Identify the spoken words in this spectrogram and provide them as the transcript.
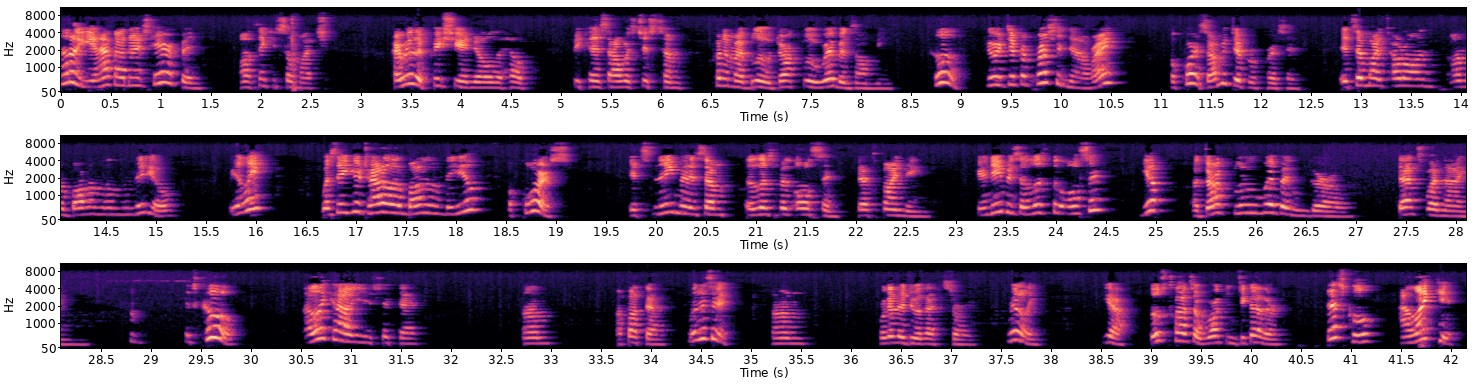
good. You have a nice hairpin. Oh, thank you so much. I really appreciated all the help because I was just um putting my blue, dark blue ribbons on me. Huh, You're a different person now, right? Of course, I'm a different person. It's in my title on, on the bottom of the video. Really? Was it your title on the bottom of the video? Of course. Its name is um Elizabeth Olsen. That's my name. Your name is Elizabeth Olsen? Yep, a dark blue ribbon girl. That's what I'm. It's cool. I like how you said that. Um, about that. What is it? Um, we're gonna do that story. Really? Yeah, those clouds are working together. That's cool. I like it.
